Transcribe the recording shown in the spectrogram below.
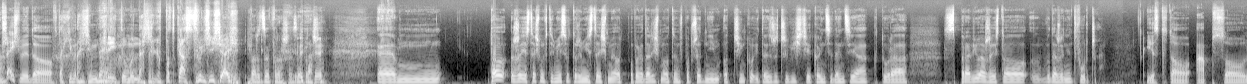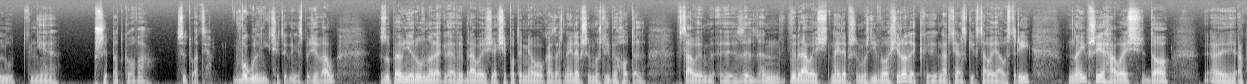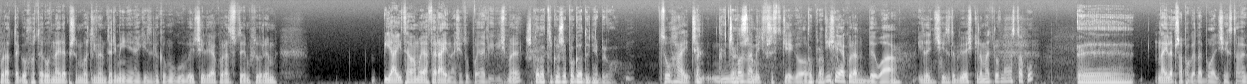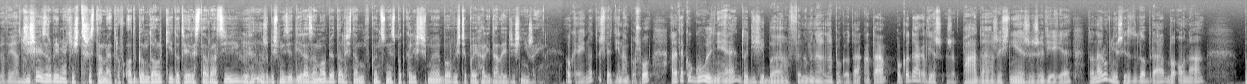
Przejdźmy do w takim razie meritum naszego podcastu dzisiaj. Bardzo proszę, zapraszam. To, że jesteśmy w tym miejscu, w którym jesteśmy, opowiadaliśmy o tym w poprzednim odcinku i to jest rzeczywiście koincydencja, która sprawiła, że jest to wydarzenie twórcze. Jest to absolutnie przypadkowa sytuacja. W ogóle nikt się tego nie spodziewał. Zupełnie równolegle wybrałeś, jak się potem miało okazać, najlepszy możliwy hotel w całym y, Zylden. Wybrałeś najlepszy możliwy ośrodek y, narciarski w całej Austrii. No i przyjechałeś do y, akurat tego hotelu w najlepszym możliwym terminie, jaki tylko mógł być, czyli akurat w tym, w którym ja i cała moja ferajna się tu pojawiliśmy. Szkoda tylko, że pogody nie było. Słuchaj, czy Tak- tak nie często. można mieć wszystkiego? Dzisiaj akurat była. Ile dzisiaj zrobiłeś kilometrów na stoku? Yy, Najlepsza pogoda była dzisiaj z całego wyjazdu. Dzisiaj zrobiłem jakieś 300 metrów od gondolki do tej restauracji, Mhm. żebyśmy zjedli razem obiad, ale się tam w końcu nie spotkaliśmy, bo wyście pojechali dalej gdzieś niżej. Okej, no to świetnie nam poszło, ale tak ogólnie to dzisiaj była fenomenalna pogoda, a ta pogoda, wiesz, że pada, że śnieży, że wieje, to ona również jest dobra, bo ona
